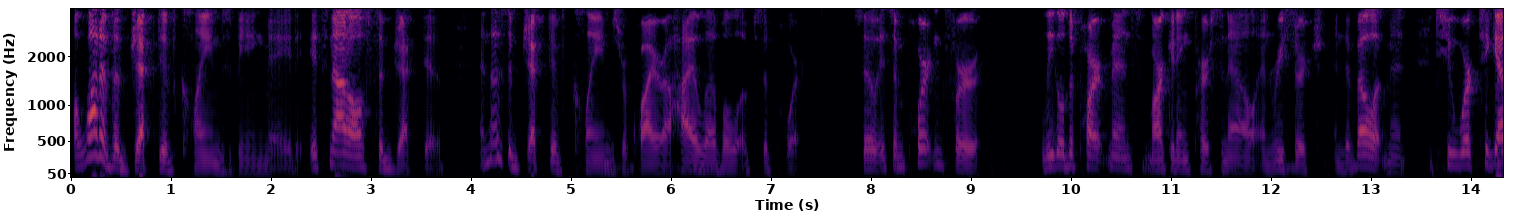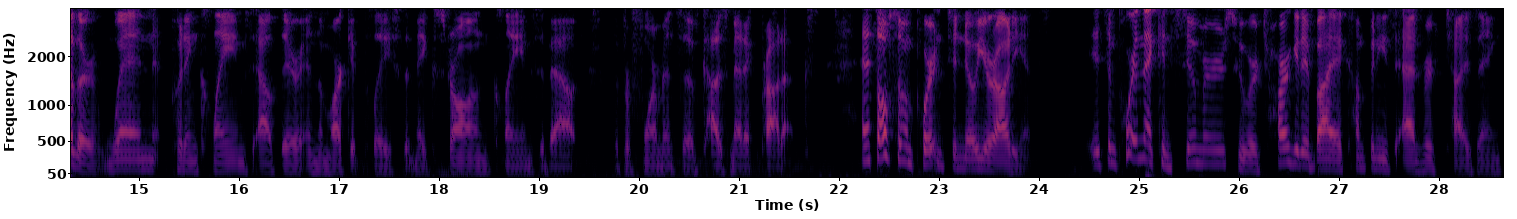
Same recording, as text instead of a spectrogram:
a lot of objective claims being made. It's not all subjective, and those objective claims require a high level of support. So, it's important for legal departments, marketing personnel, and research and development to work together when putting claims out there in the marketplace that make strong claims about the performance of cosmetic products. And it's also important to know your audience. It's important that consumers who are targeted by a company's advertising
